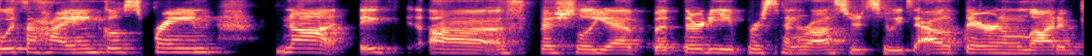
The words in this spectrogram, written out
with a high ankle sprain. Not not uh, official yet, but 38% rostered. So he's out there in a lot of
